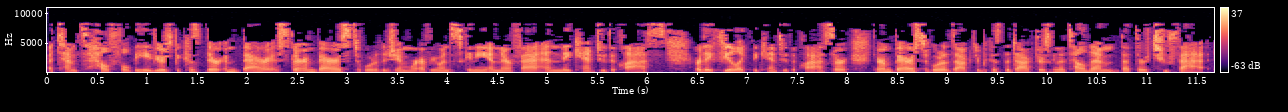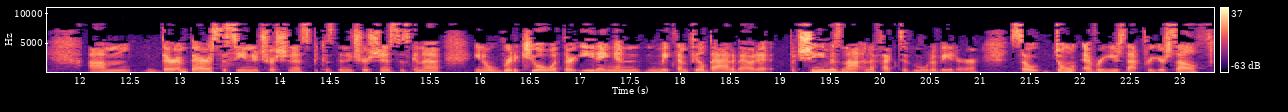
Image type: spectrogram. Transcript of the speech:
attempt healthful behaviors because they're embarrassed. They're embarrassed to go to the gym where everyone's skinny and they're fat and they can't do the class or they feel like they can't do the class or they're embarrassed to go to the doctor because the doctor is going to tell them that they're too fat. Um, they're embarrassed to see a nutritionist because the nutritionist is going to, you know, ridicule what they're eating and make them feel bad about it. But shame is not an effective motivator. So don't ever use that for yourself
